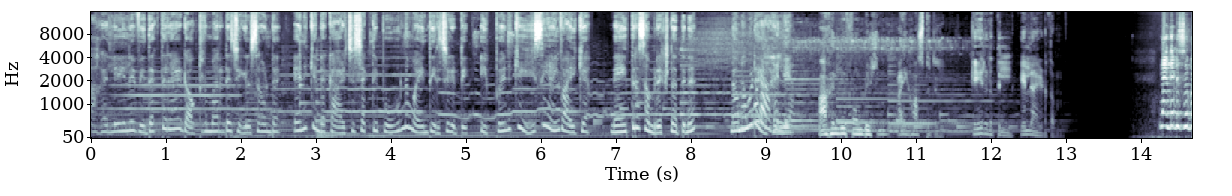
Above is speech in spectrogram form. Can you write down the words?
അഹല്യയിലെ വിദഗ്ധരായ ഡോക്ടർമാരുടെ ചികിത്സ കൊണ്ട് എനിക്ക് എന്റെ കാഴ്ചശക്തി പൂർണമായും തിരിച്ചു കിട്ടി. ഇപ്പൊ എനിക്ക് ഈസിയായി വായിക്കാം. നേത്ര സംരക്ഷണത്തിന് നമ്മുടെ Ahalya. Ahalya. Foundation eye hospital കേരളത്തിൽ എല്ലായിടത്തും. നഗരസഭ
